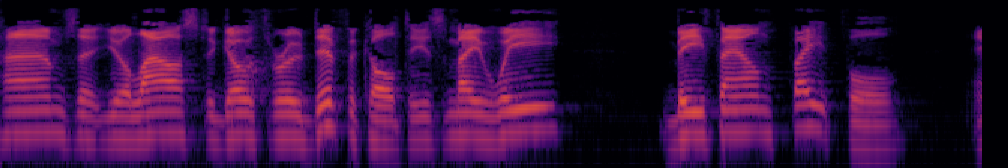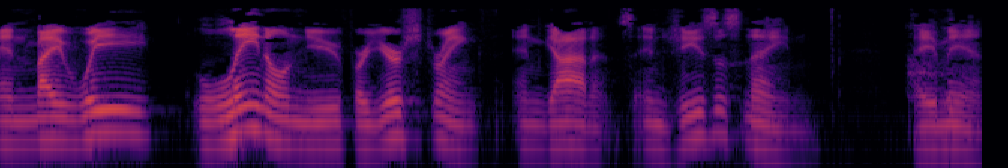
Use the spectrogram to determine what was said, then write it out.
times that you allow us to go through difficulties, may we be found faithful and may we lean on you for your strength and guidance. In Jesus' name, amen.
